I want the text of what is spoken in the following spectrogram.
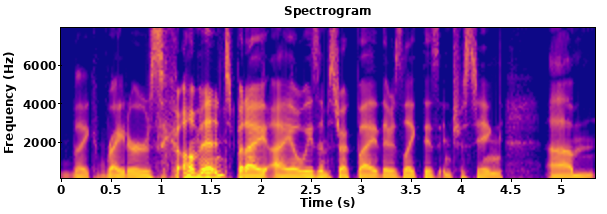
like writer's comment, but I I always am struck by there's like this interesting, um,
